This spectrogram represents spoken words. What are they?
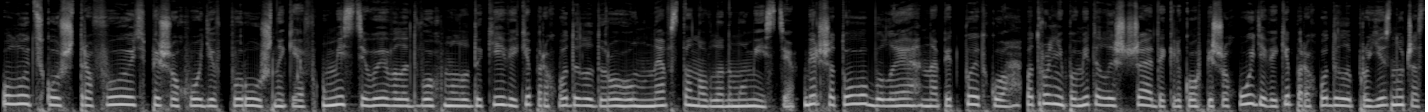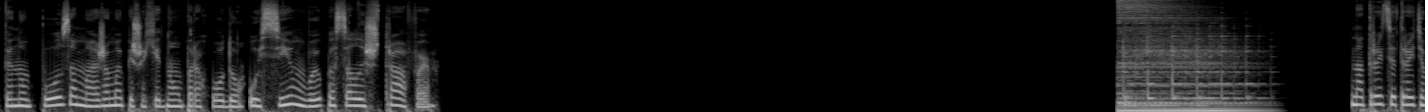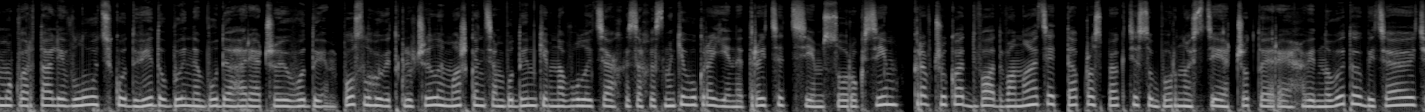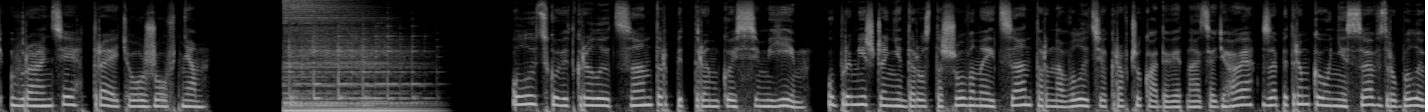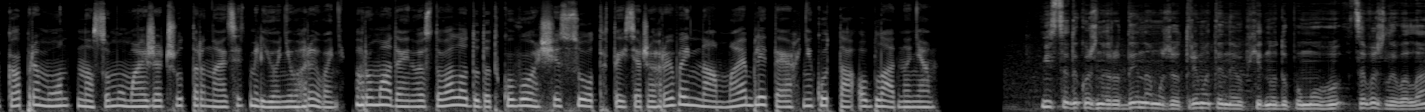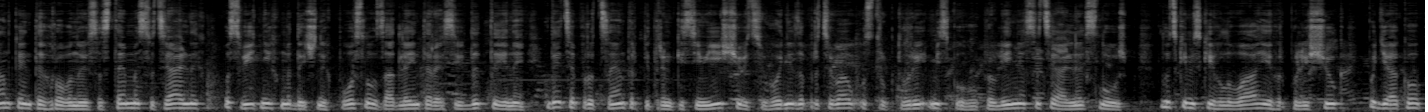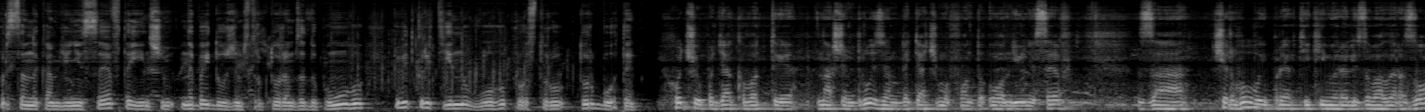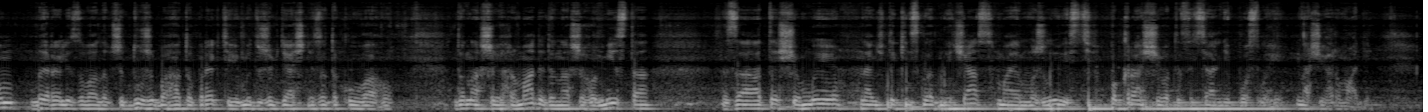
У Луцьку штрафують пішоходів-порушників. У місті виявили двох молодиків, які переходили дорогу в невстановленому місці. Більше того, були на підпитку. Патрульні помітили ще декількох пішоходів, які переходили проїзну частину поза межами пішохідного переходу. Усім виписали штрафи. На 33-му кварталі в Луцьку дві доби не буде гарячої води. Послугу відключили мешканцям будинків на вулицях Захисників України 37-47, Кравчука 2-12 та проспекті Соборності 4. Відновити обіцяють вранці 3 жовтня. У Луцьку відкрили центр підтримки сім'ї. У приміщенні, де розташований центр на вулиці Кравчука, 19Г, за підтримки УНІСЕФ зробили капремонт на суму майже 14 мільйонів гривень. Громада інвестувала додатково 600 тисяч гривень на меблі, техніку та обладнання. Місце, де кожна родина може отримати необхідну допомогу. Це важлива ланка інтегрованої системи соціальних, освітніх, медичних послуг задля інтересів дитини. Йдеться про центр підтримки сім'ї, що від сьогодні запрацював у структурі міського управління соціальних служб. Луцький міський голова Ігор Поліщук подякував представникам ЮНІСЕФ та іншим небайдужим структурам за допомогу у відкритті нового простору турботи. Хочу подякувати нашим друзям, дитячому фонду ООН ЮНІСЕФ за черговий проєкт, який ми реалізували разом. Ми реалізували вже дуже багато проєктів, і ми дуже вдячні за таку увагу до нашої громади, до нашого міста, за те, що ми навіть в такий складний час маємо можливість покращувати соціальні послуги нашій громаді.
